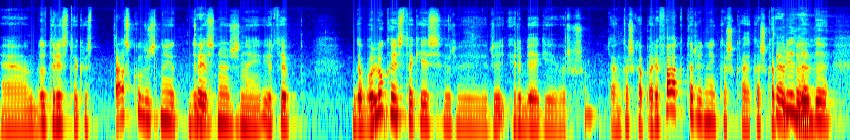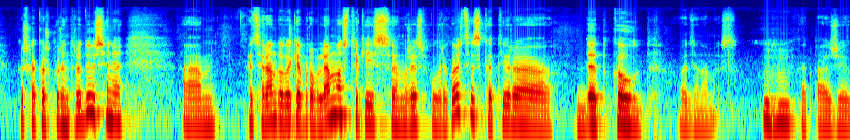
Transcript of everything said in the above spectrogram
2-3 tokius taskus, žinai, didesnius, žinai, ir taip gabaliukais tokiais ir, ir, ir bėgiai į viršų. Ten kažką parifaktorinį, kažką, kažką pridedi, kažką kažkur introducinį. Um, atsiranda tokia problema su tokiais mažais pull requestais, kad yra dead code vadinamas. Mhm. Kad, pavyzdžiui,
